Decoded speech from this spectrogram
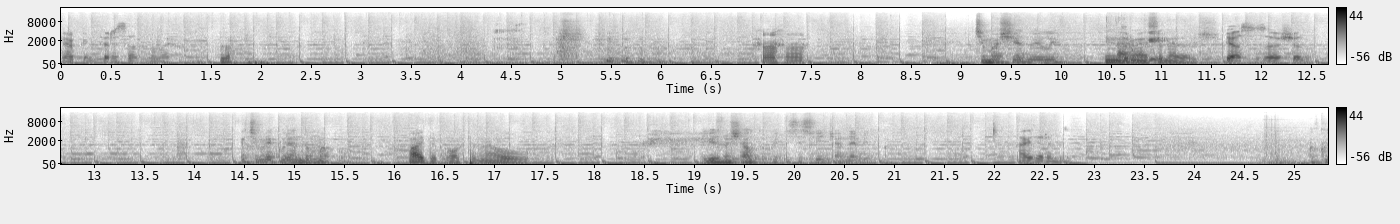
Jako interesantno Meho. Da. Haha, Ćemo još jednu ili? ne, Drugi. meni se ne da više. ja sam za još jednu. Ćemo neku random mapu. Ajde, bog te, ne ovu. I uzmeš auto koji ti se sviđa, nebitno. Ajde random. Ako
